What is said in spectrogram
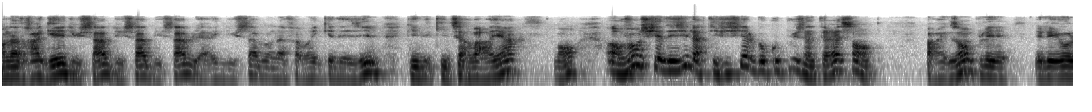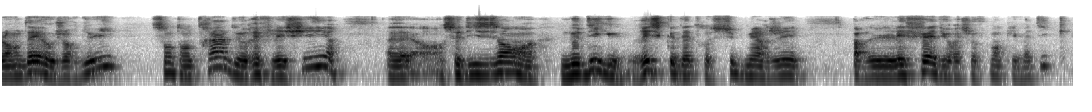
on a dragué du sable, du sable, du sable, et avec du sable, on a fabriqué des îles qui, ne servent à rien. Bon. En revanche, il y a des îles artificielles beaucoup plus intéressantes. Par exemple, les, Hollandais aujourd'hui sont en train de réfléchir euh, en se disant nos digues risquent d'être submergées par l'effet du réchauffement climatique.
